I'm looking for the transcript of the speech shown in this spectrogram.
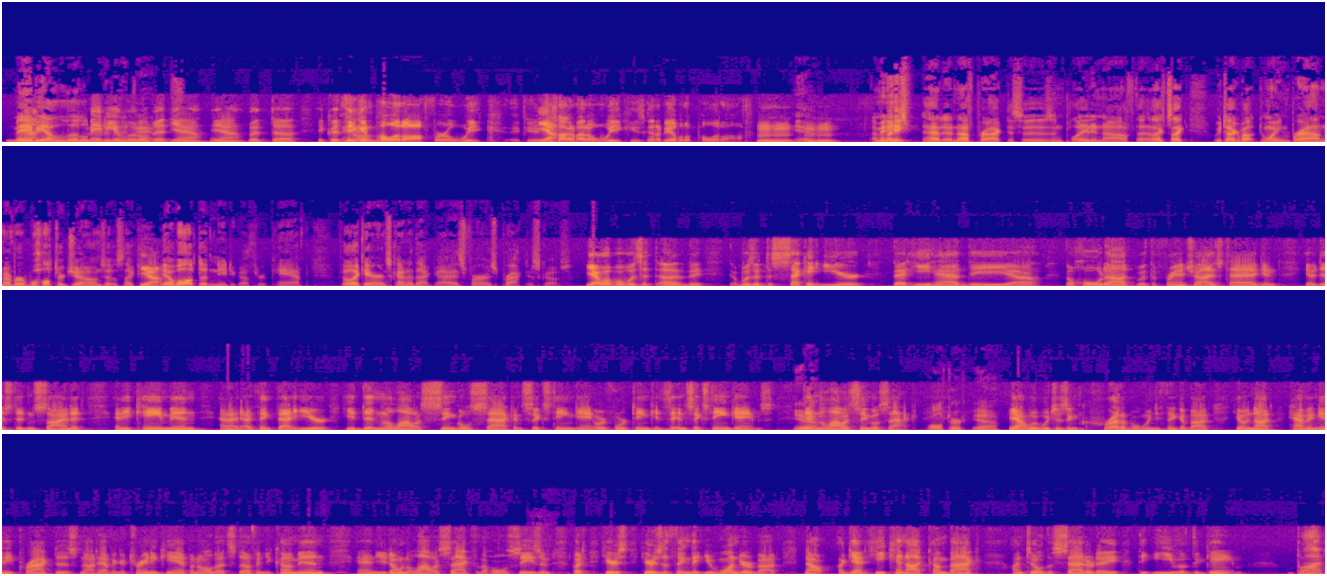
Maybe not- a little. maybe bit a little advantage. bit, yeah, yeah, but uh, it could. He can him pull it off for a week. If you're Yeah. just talking about a week, he's going to be able to pull it off. Mm-hmm, Yeah. mm-hmm. I mean, But he's had enough practices and played enough that it's like we talk about Duane Brown. Remember Walter Jones? It was like, Yeah. yeah, Walt doesn't need to go through camp. Feel like Aaron's kind of that guy as far as practice goes. Yeah, what what was it? Uh, the was it the second year that he had the uh, the holdout with the franchise tag and you know just didn't sign it, and he came in, and I, I think that year he didn't allow a single sack in 16 games or 14 in 16 games. Yeah. Didn't allow a single sack. Walter, yeah. Yeah, wh- which is incredible when you think about you know not having any practice, not having a training camp, and all that stuff, and you come in and you don't allow a sack for the whole season. But here's here's the thing that you wonder about. Now, again, he cannot come back until the Saturday, the eve of the game. But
